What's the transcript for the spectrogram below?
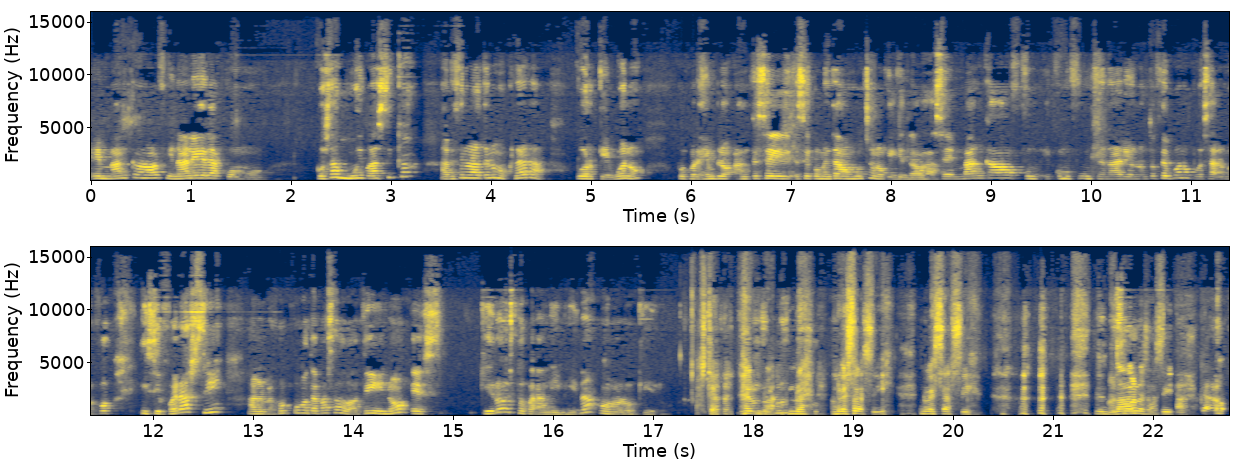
en, banca, ¿no? Al final era como cosas muy básicas, a veces no las tenemos claras, porque, bueno, pues por ejemplo, antes se, comentaba mucho ¿no? que quien trabajase en banca como funcionario, ¿no? Entonces, bueno, pues a lo mejor, y si fuera así, a lo mejor como te ha pasado a ti, ¿no? Es, ¿quiero esto para mi vida o no lo quiero? no, es así, no es así. De entrada no es así. Claro,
